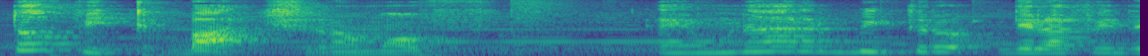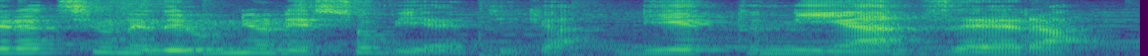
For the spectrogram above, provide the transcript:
Tofik Bachramov è un arbitro della Federazione dell'Unione Sovietica di etnia azera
